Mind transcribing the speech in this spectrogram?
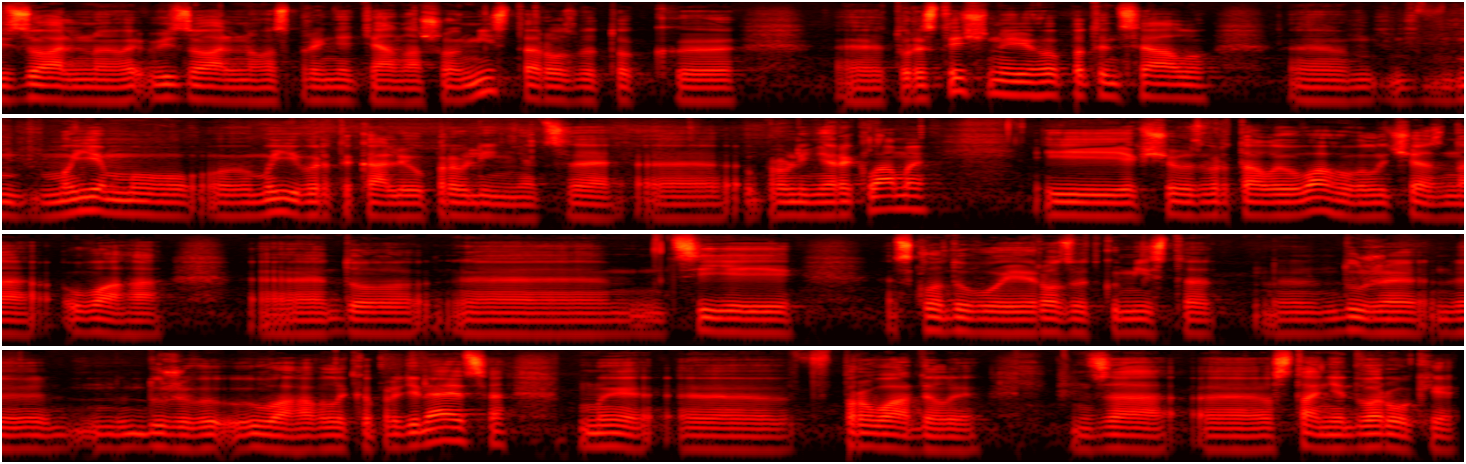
візуального, візуального сприйняття нашого міста, розвиток туристичного його потенціалу. Е, моєму, моїй вертикалі управління це е, управління реклами. І якщо ви звертали увагу, величезна увага е, до е, цієї складової розвитку міста е, дуже, е, дуже увага велика приділяється. Ми е, впровадили за е, останні два роки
